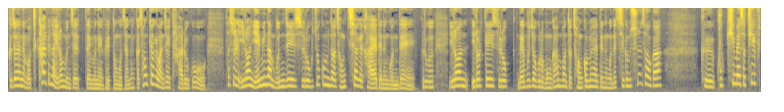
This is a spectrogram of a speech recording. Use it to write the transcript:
그 전에는 뭐 특활비나 이런 문제 때문에 그랬던 거잖아요. 그러니까 성격이 완전히 다르고 사실 이런 예민한 문제일수록 조금 더 정치하게 가야 되는 건데 그리고 이런 이럴 때일수록 내부적으로 뭔가 한 번 더 점검해야 되는 건데 지금 순서가 그 국힘에서 TF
